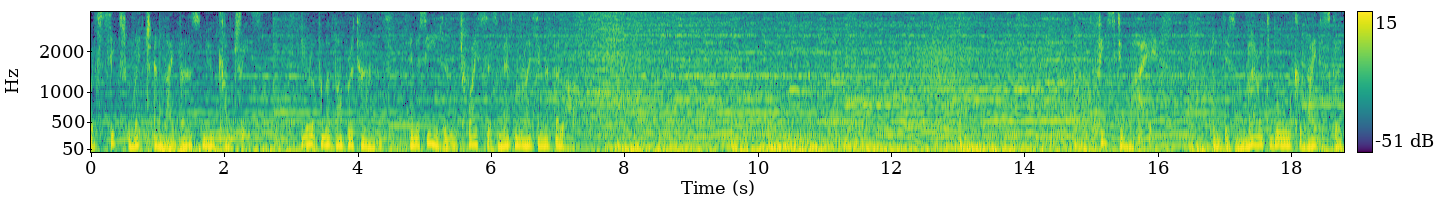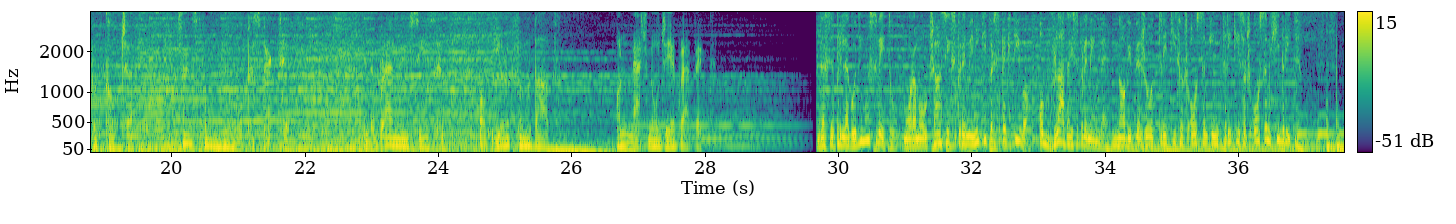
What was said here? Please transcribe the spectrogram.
with six rich and diverse new countries. Europe from above returns in a season twice as mesmerizing as the last. Feast your eyes on this veritable kaleidoscope of culture. Transform your perspective in the brand new season of Europe from Above on National Geographic. Da se prilagodimo svetu, moramo včasih spremeniti perspektivo. Obvladaj spremembe. Novi Peugeot 3008 in 3008 hibrid.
